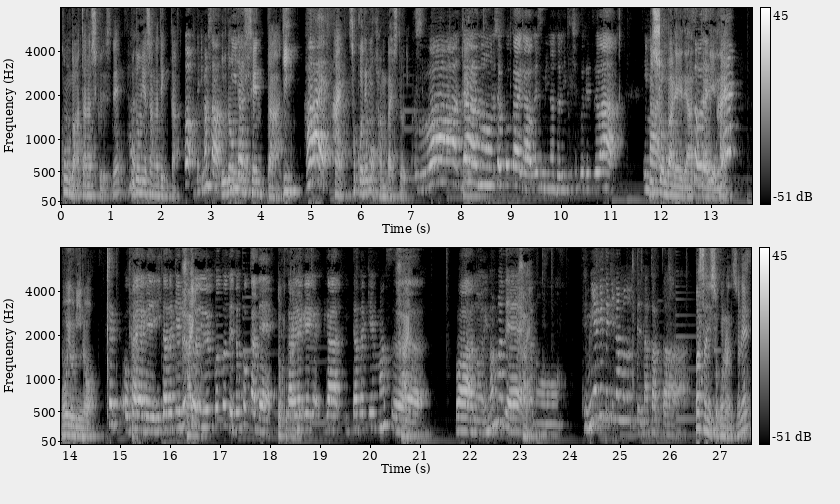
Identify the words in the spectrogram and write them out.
今度新しくですね、はいうどん屋さんができた、あ、できました。うどんセンターギははい、そこでも販売しておりまい。す。うわー、じゃあ、あの、商工会がお休みの土日祝日は、今、ミッションバレーであったり、ね。はい、最寄りの、お買い上げいただける、はいとい。うことで、どこかで。お買い上げがいただけます。はは、あの、今まで、はい。あの、手土産的なものってなかったまさにそこなんですよね。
